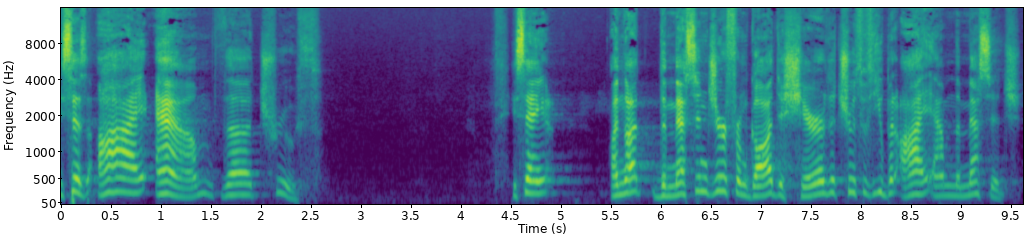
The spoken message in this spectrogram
He says, I am the truth. He's saying, I'm not the messenger from God to share the truth with you, but I am the message.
